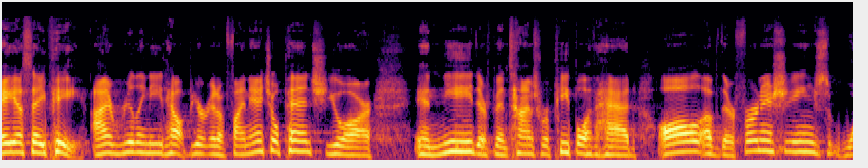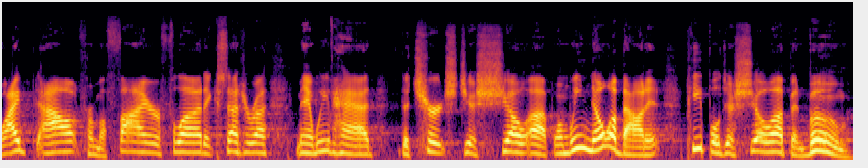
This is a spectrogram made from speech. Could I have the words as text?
ASAP. I really need help. You're in a financial pinch, you are in need. There have been times where people have had all of their furnishings wiped out from a fire, flood, etc. Man, we've had the church just show up. When we know about it, people just show up and boom,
